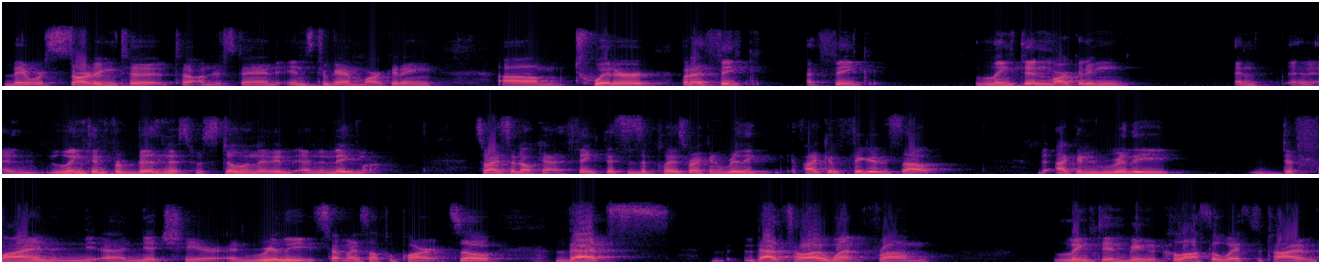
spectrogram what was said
They were starting to to understand Instagram marketing, um, Twitter, but I think I think LinkedIn marketing and, and, and LinkedIn for business was still an, an enigma. So I said, okay, I think this is a place where I can really, if I can figure this out, I can really define a niche here and really set myself apart. So that's that's how I went from LinkedIn being a colossal waste of time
